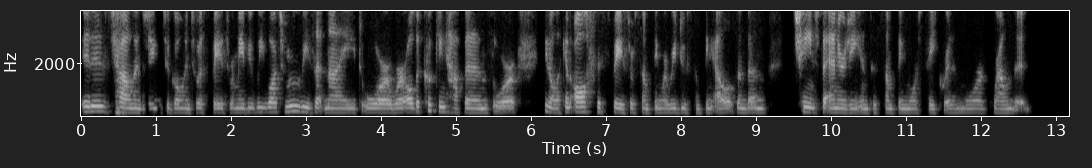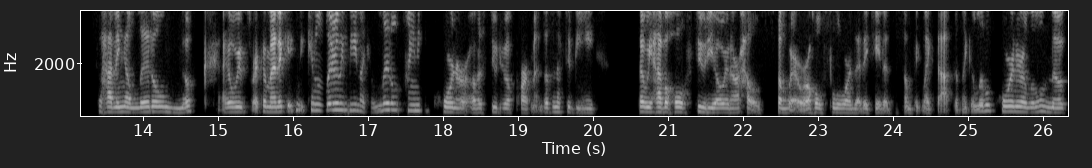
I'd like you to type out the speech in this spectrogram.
it is mm-hmm. challenging to go into a space where maybe we watch movies at night or where all the cooking happens or you know like an office space or something where we do something else and then change the energy into something more sacred and more grounded so having a little nook i always recommend it. It can literally be like a little tiny corner of a studio apartment. It doesn't have to be that we have a whole studio in our house somewhere or a whole floor dedicated to something like that but like a little corner a little nook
